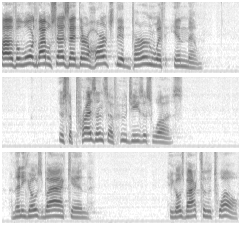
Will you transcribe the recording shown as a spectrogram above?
the Lord, the Bible says that their hearts did burn within them just the presence of who Jesus was. And then he goes back and he goes back to the 12,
